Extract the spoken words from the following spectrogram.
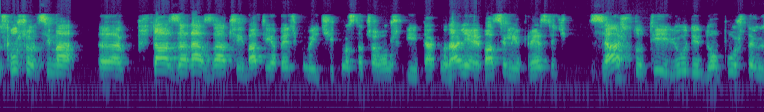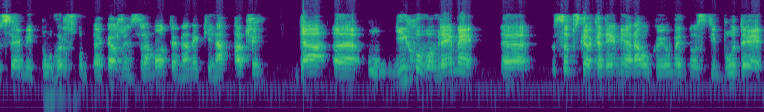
slušalcima, šta za nas znači Matija Bečković i Kosta Čavoški i tako dalje, Vasilije Krestić, zašto ti ljudi dopuštaju sebi tu vrstu, da kažem, sramote na neki način, da uh, u njihovo vreme uh, Srpska akademija nauka i umetnosti bude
